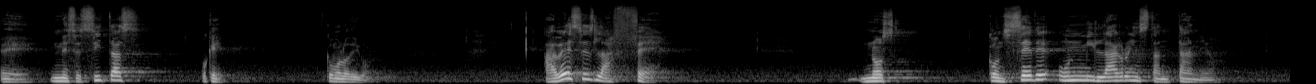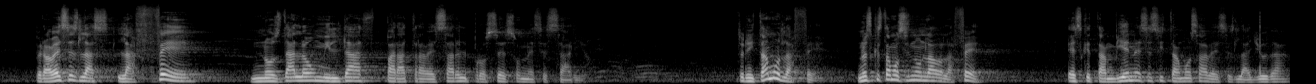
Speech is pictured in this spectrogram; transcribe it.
eh, necesitas, ok, ¿cómo lo digo? A veces la fe nos concede un milagro instantáneo, pero a veces la fe nos da la humildad para atravesar el proceso necesario. Entonces necesitamos la fe. No es que estamos haciendo un lado la fe, es que también necesitamos a veces la ayuda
